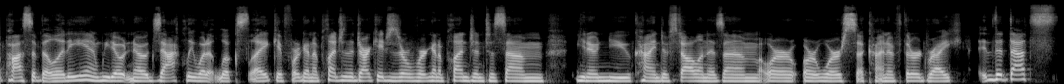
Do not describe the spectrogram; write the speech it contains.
a possibility and we don't know exactly what it looks like if we're going to plunge in the dark ages or we're going to plunge into some you know new kind of stalinism or or worse a kind of third reich that that's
